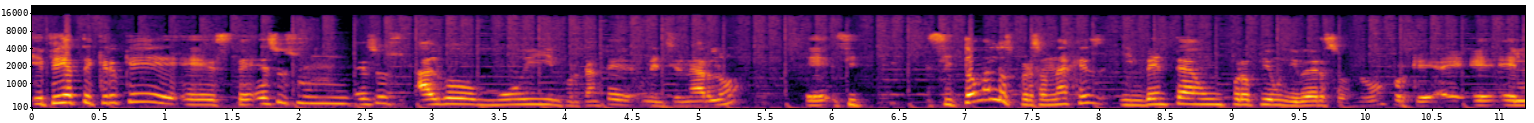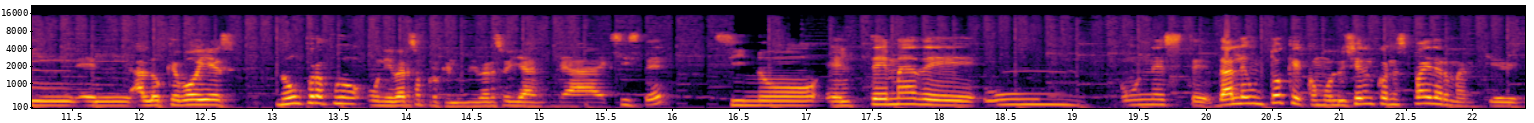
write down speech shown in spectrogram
y fíjate, creo que este, eso es un, eso es algo muy importante mencionarlo. Eh, si, si tomas los personajes, inventa un propio universo, ¿no? Porque eh, el, a lo que voy es, no un propio universo, porque el universo ya, ya existe, sino el tema de un, un este, darle un toque, como lo hicieron con Spider-Man, que,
